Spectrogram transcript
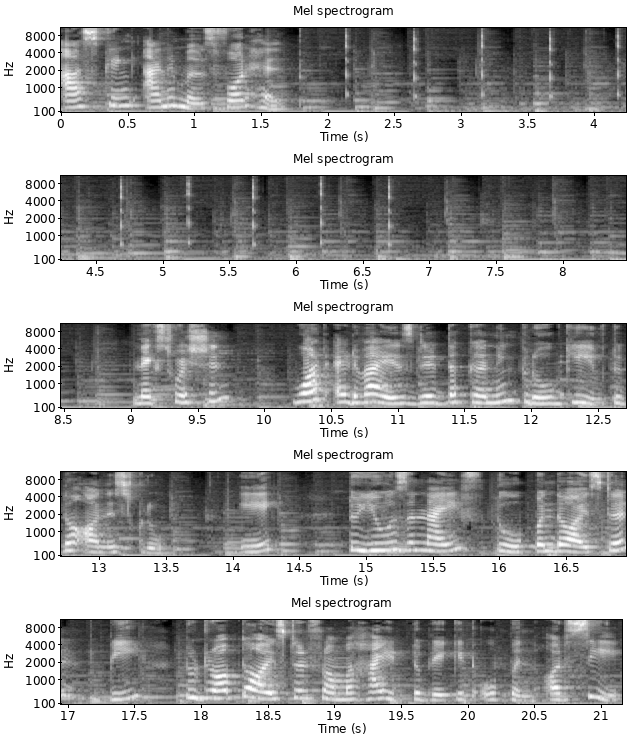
asking animals for help. Next question What advice did the cunning crow give to the honest crow? A. To use a knife to open the oyster. B. To drop the oyster from a height to break it open. Or C.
